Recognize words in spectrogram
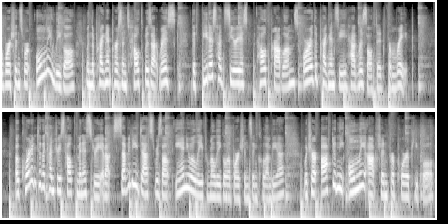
abortions were only legal when the pregnant person's health was at risk, the fetus had serious health problems, or the pregnancy had resulted from rape. According to the country's health ministry, about 70 deaths result annually from illegal abortions in Colombia, which are often the only option for poor people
